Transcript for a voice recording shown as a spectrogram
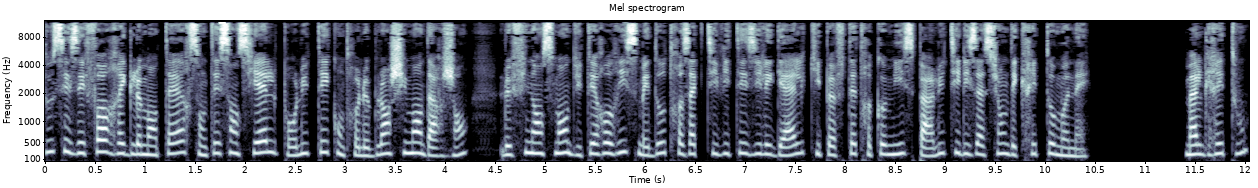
Tous ces efforts réglementaires sont essentiels pour lutter contre le blanchiment d'argent, le financement du terrorisme et d'autres activités illégales qui peuvent être commises par l'utilisation des crypto-monnaies. Malgré tout,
